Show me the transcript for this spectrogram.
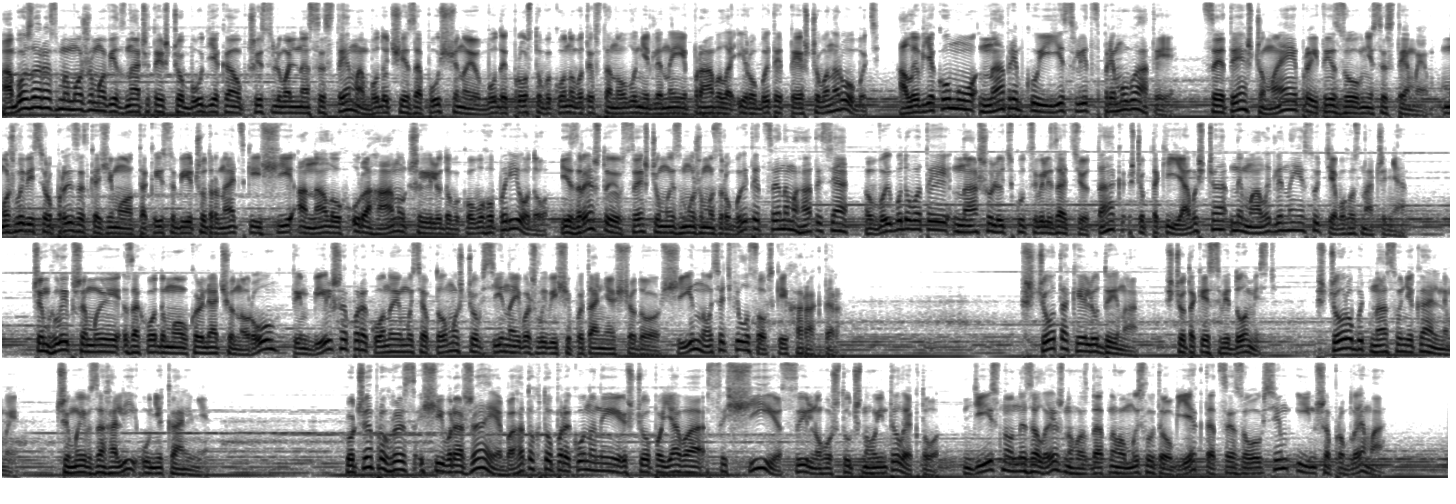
Або зараз ми можемо відзначити, що будь-яка обчислювальна система, будучи запущеною, буде просто виконувати встановлені для неї правила і робити те, що вона робить. Але в якому напрямку її слід спрямувати? Це те, що має прийти зовні системи. Можливі сюрпризи, скажімо, такий собі чудернацький щі аналог урагану чи льодовикового періоду. І зрештою, все, що ми зможемо зробити, це намагатися вибудувати нашу людську цивілізацію так, щоб такі явища не мали для неї суттєвого значення. Чим глибше ми заходимо в кролячу нору, тим більше переконуємося в тому, що всі найважливіші питання щодо щі носять філософський характер. Що таке людина? Що таке свідомість? Що робить нас унікальними? Чи ми взагалі унікальні? Хоча прогрес щі вражає, багато хто переконаний, що поява щі сильного штучного інтелекту, дійсно незалежного здатного мислити об'єкта це зовсім інша проблема.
